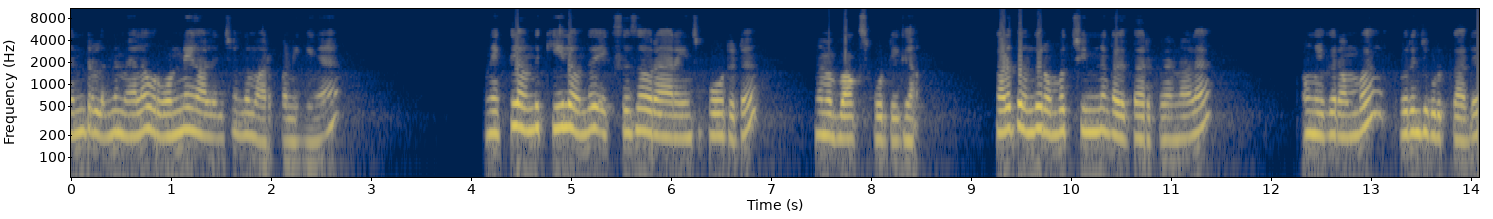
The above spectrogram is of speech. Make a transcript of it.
சென்டர்லேருந்து மேலே ஒரு ஒன்றே கால் இன்ச் வந்து மார்க் பண்ணிக்கோங்க. நெக்கில் வந்து கீழே வந்து எக்ஸஸாக ஒரு அரை இன்ச் போட்டுட்டு நம்ம பாக்ஸ் போட்டிக்கலாம். கழுத்து வந்து ரொம்ப சின்ன கழுத்தாக இருக்கிறதுனால உங்களுக்கு ரொம்ப விரிஞ்சு கொடுக்காது.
